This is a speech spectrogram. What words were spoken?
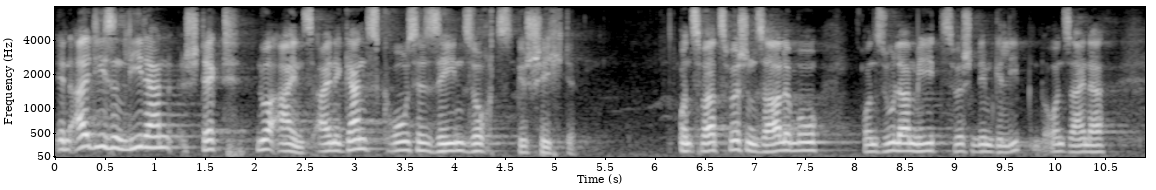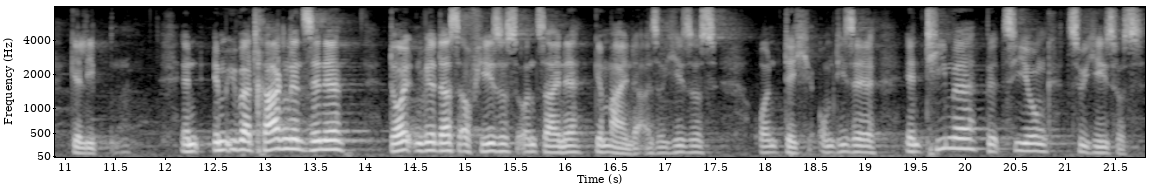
In all diesen Liedern steckt nur eins, eine ganz große Sehnsuchtsgeschichte. Und zwar zwischen Salomo und Sulamit, zwischen dem Geliebten und seiner Geliebten. In, Im übertragenen Sinne deuten wir das auf Jesus und seine Gemeinde, also Jesus und dich, um diese intime Beziehung zu Jesus.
